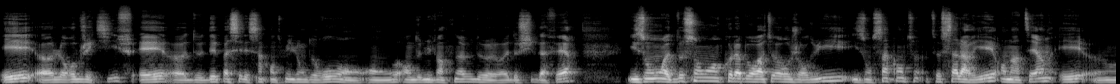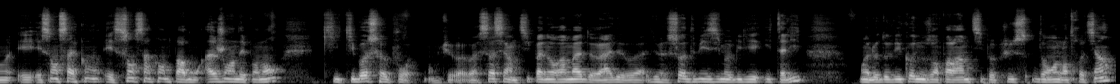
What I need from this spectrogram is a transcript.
Et euh, leur objectif est euh, de dépasser les 50 millions d'euros en, en, en, 2029 de, de chiffre d'affaires. Ils ont 200 collaborateurs aujourd'hui, ils ont 50 salariés en interne et, euh, et, 150, et 150 pardon, agents indépendants qui, qui bossent pour eux. Donc euh, ça, c'est un petit panorama de, de, de Sotheby's Immobilier Italie. Lodovico nous en parlera un petit peu plus dans l'entretien.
